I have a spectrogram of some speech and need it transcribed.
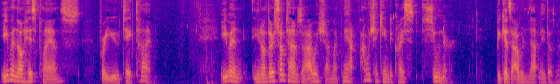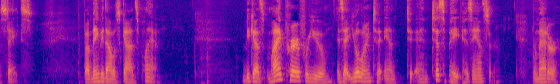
Even though his plans for you take time. Even, you know, there's sometimes I wish I'm like, man, I wish I came to Christ sooner because I would not made those mistakes. But maybe that was God's plan. Because my prayer for you is that you'll learn to, an- to anticipate his answer, no matter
